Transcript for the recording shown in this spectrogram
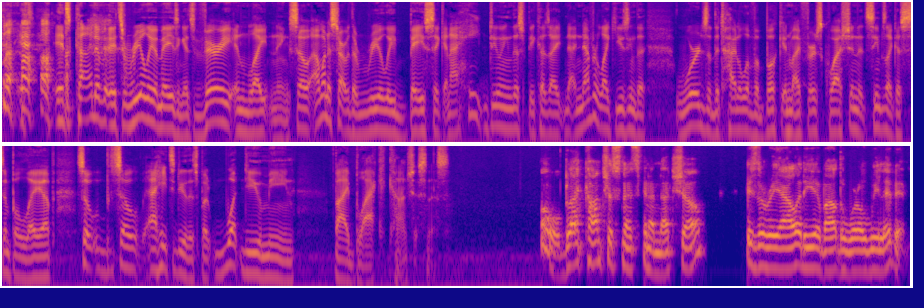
it's, it's kind of it's really amazing. It's very enlightening. So I want to start with a really basic, and I hate doing this because I, I never like using the words of the title of a book in my first question. It seems like a simple layup. So so I hate to do this, but what do you mean by black consciousness? Oh, black consciousness in a nutshell is the reality about the world we live in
